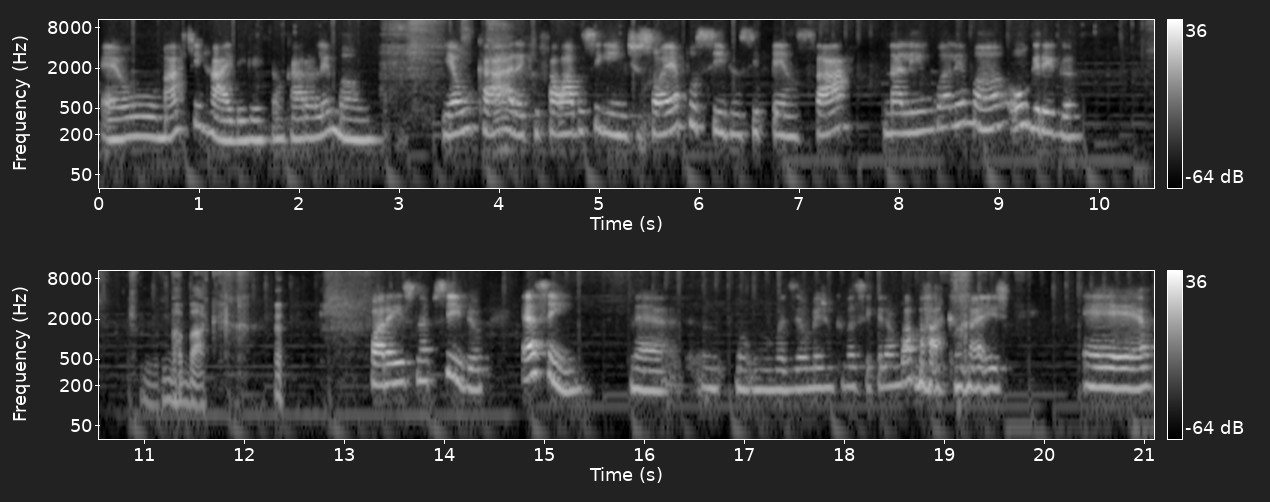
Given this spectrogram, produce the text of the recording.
é o Martin Heidegger, que é um cara alemão. E é um cara que falava o seguinte: só é possível se pensar na língua alemã ou grega. Babaca. Fora isso, não é possível. É assim, né? Não, não, vou dizer o mesmo que você que ele é um babaca, mas é,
